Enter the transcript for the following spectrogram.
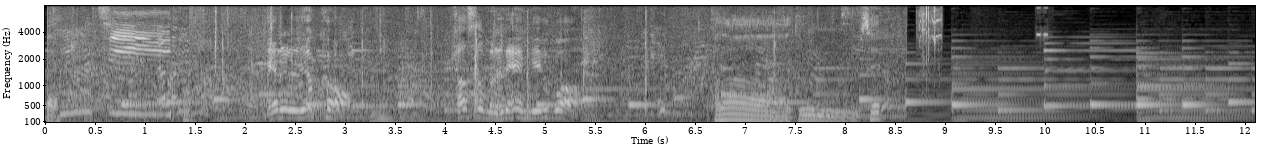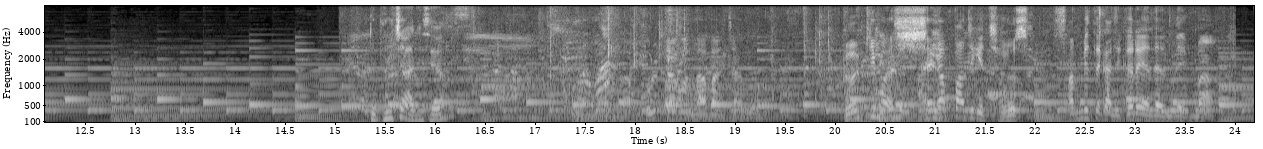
김치. 배를 넣고, 가슴을 내밀고, 하나, 둘, 셋. 또 불자 아니세요? 불자고 나발자고. 걷기만 새가 빠지게 저 3m까지 걸어야 되는데, 임마.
